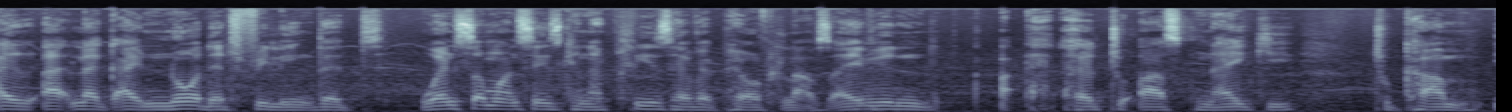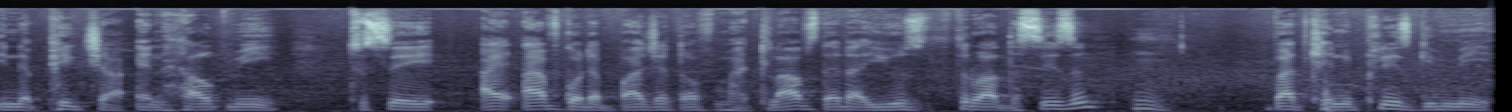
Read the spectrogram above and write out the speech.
I, I like I know that feeling that when someone says, "Can I please have a pair of gloves?" I even uh, had to ask Nike to come in the picture and help me to say, I, "I've got a budget of my gloves that I use throughout the season." But can you please give me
